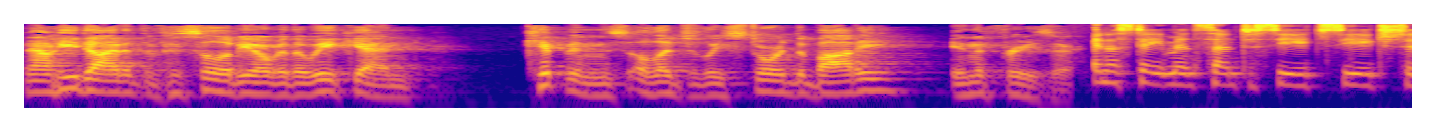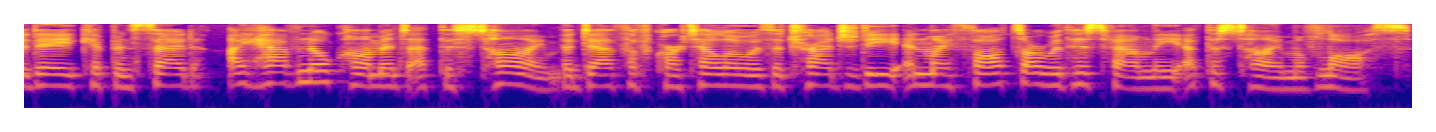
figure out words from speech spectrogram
Now, he died at the facility over the weekend. Kippens allegedly stored the body in the freezer. In a statement sent to CHCH today, Kippen said, I have no comment at this time. The death of Cartello is a tragedy, and my thoughts are with his family at this time of loss.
